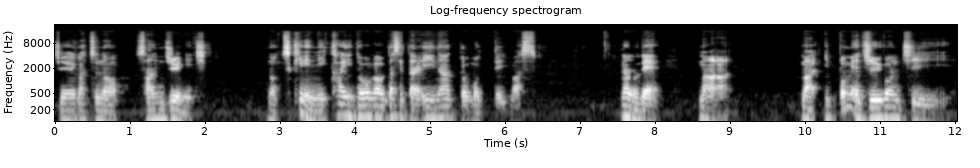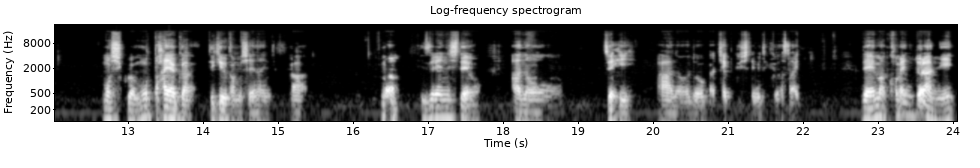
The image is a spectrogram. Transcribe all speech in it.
10月の30日の月に2回動画を出せたらいいなと思っています。なので、まあ、まあ1本目は15日もしくはもっと早くできるかもしれないんですが、まあ、いずれにしてよ、あの、ぜひ、あの、動画チェックしてみてください。で、まあ、コメント欄に、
